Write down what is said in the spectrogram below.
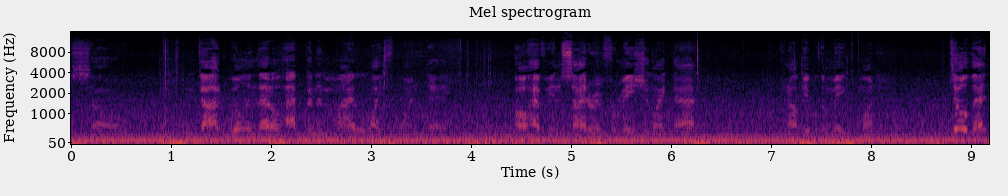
So, God willing, that'll happen in my life one day. I'll have insider information like that, and I'll be able to make money. Till then,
